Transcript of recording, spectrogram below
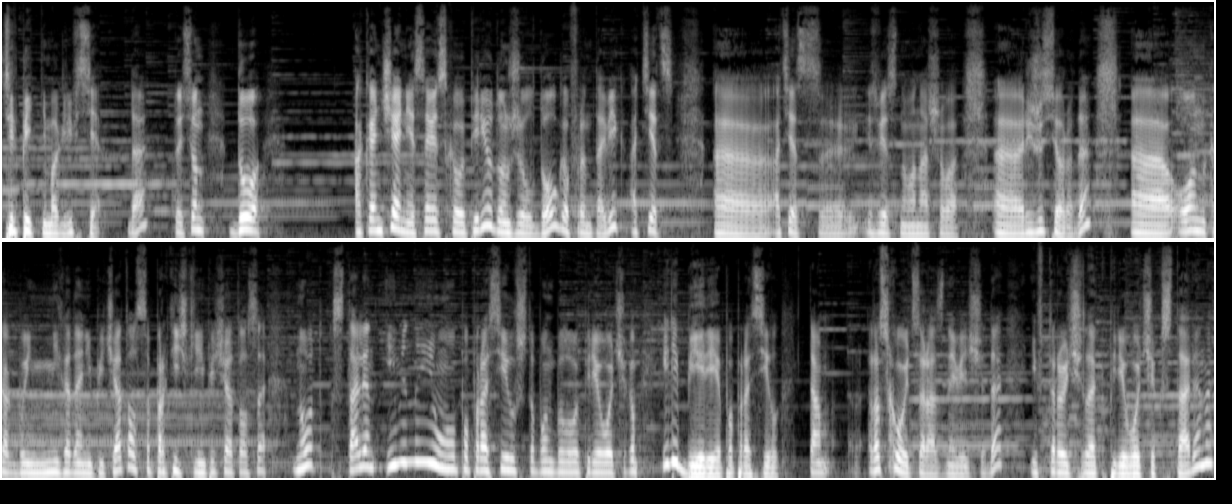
терпеть не могли все, да? То есть он до окончания советского периода он жил долго, фронтовик, отец, э, отец э, известного нашего э, режиссера, да, э, он как бы никогда не печатался, практически не печатался, но вот Сталин именно ему попросил, чтобы он был его переводчиком, или Берия попросил, там расходятся разные вещи, да, и второй человек-переводчик Сталина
